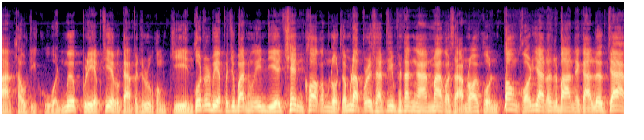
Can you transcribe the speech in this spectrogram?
มากเท่าที่ควร เมื่อเปรียบเทียบกับการปฏิรูปของจีนกฎระเบียบปัจจุบันของอินเดีย เช่น ข้อกำหนดสำหรับบริษัทที่พนักงานมากกว่า 300 คน ต้องขออนุญาตรัฐบาลในการเลิกจ้าง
